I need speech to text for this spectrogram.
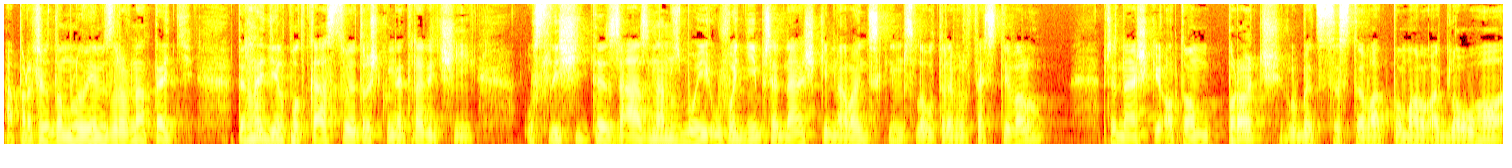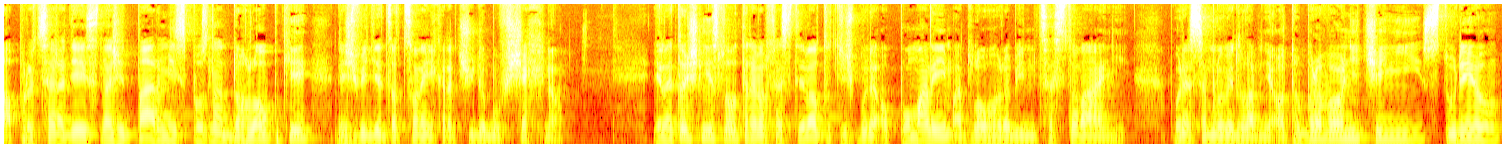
A proč o tom mluvím zrovna teď? Tenhle díl podcastu je trošku netradiční. Uslyšíte záznam z mojí úvodní přednášky na loňském Slow Travel Festivalu, Přednášky o tom, proč vůbec cestovat pomalu a dlouho a proč se raději snažit pár míst poznat do hloubky, než vidět za co nejkratší dobu všechno. I letošní Slow Travel Festival totiž bude o pomalým a dlouhodobým cestování. Bude se mluvit hlavně o dobrovolničení, studiu,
